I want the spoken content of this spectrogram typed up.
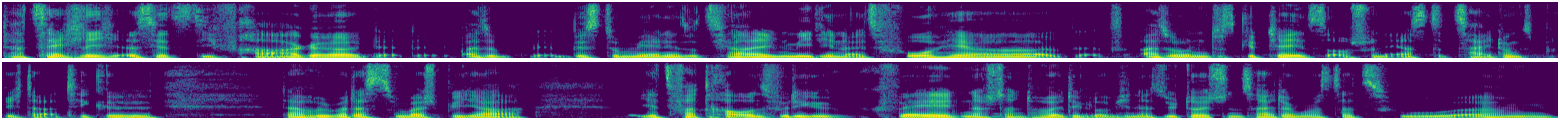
tatsächlich ist jetzt die Frage, also bist du mehr in den sozialen Medien als vorher? Also, und es gibt ja jetzt auch schon erste Zeitungsberichte, Artikel darüber, dass zum Beispiel ja jetzt vertrauenswürdige Quellen, da stand heute, glaube ich, in der Süddeutschen Zeitung was dazu, ähm,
